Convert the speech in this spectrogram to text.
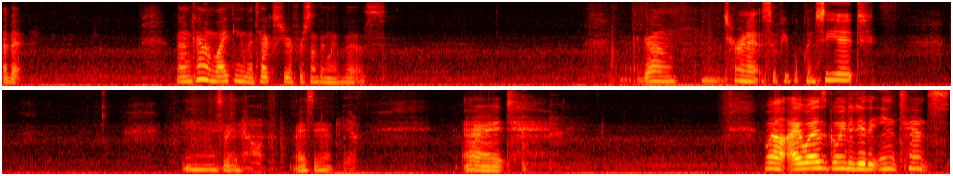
a bit. But I'm kind of liking the texture for something like this. There we go. Turn it so people can see it. Yeah, I see Right it. now, I see it. yeah. Alright. Well, I was going to do the Inktense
